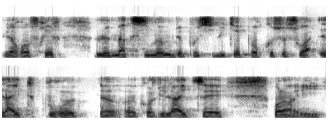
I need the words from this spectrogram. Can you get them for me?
leur offrir le maximum de possibilités pour que ce soit light pour eux. Hein. Quand je dis light, c'est voilà, il,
